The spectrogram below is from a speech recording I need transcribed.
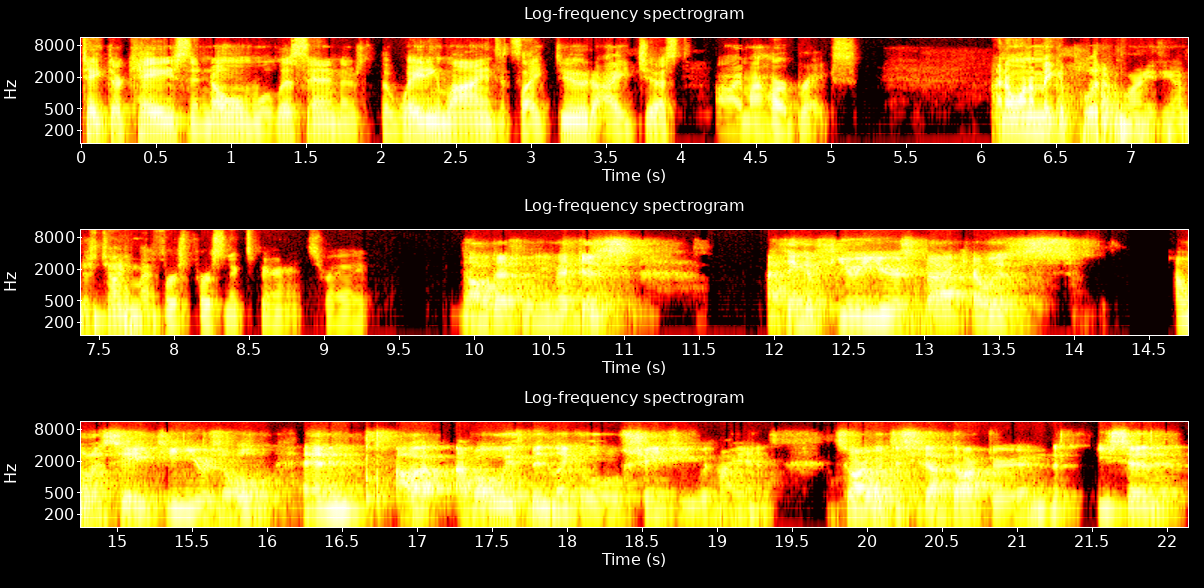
take their case and no one will listen. There's the waiting lines. It's like, dude, I just, I, my heart breaks. I don't want to make it political or anything. I'm just telling you my first person experience, right? No, definitely, man. Because I think a few years back, I was, I want to say 18 years old, and I, I've always been like a little shaky with my hands. So I went to see that doctor, and he said,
